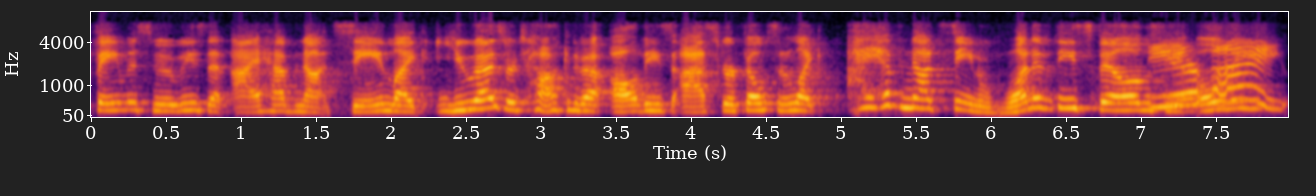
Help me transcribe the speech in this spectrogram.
famous movies that I have not seen. Like you guys are talking about all these Oscar films, and I'm like, I have not seen one of these films. The You're only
